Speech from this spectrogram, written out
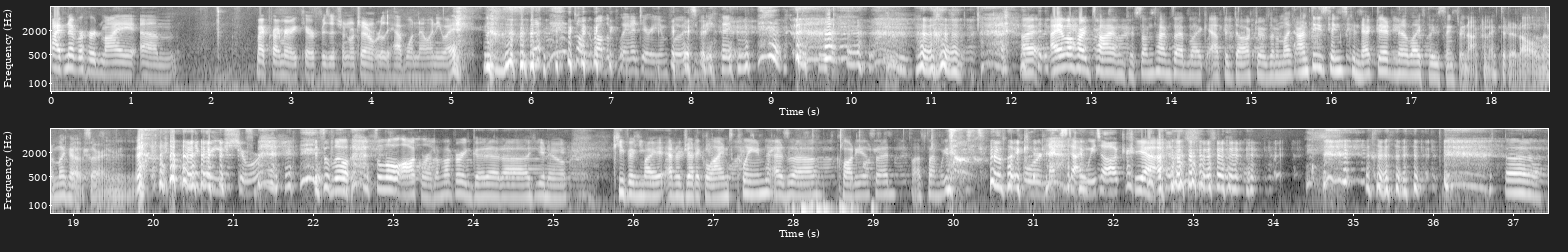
I've never heard my um, my primary care physician, which I don't really have one now anyway, talk about the planetary influence of anything. I, I have a hard time because sometimes I'm like at the doctor's and I'm like, aren't these things connected? And they're like, these things are not connected at all. And I'm like, oh, sorry. Like, are you sure? it's a little it's a little awkward. I'm not very good at uh, you know, keeping my energetic lines clean, as uh, Claudia said last time we talked. like, or next time we talk. yeah. uh,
